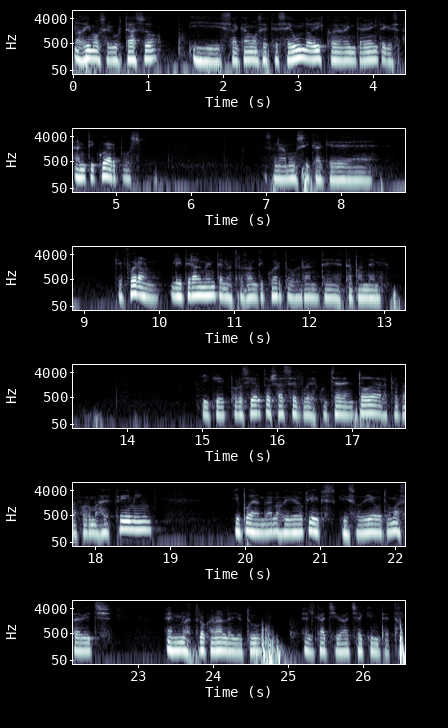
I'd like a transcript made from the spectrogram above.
nos dimos el gustazo y sacamos este segundo disco de 2020 que es Anticuerpos es una música que, que fueron literalmente nuestros anticuerpos durante esta pandemia. Y que por cierto ya se puede escuchar en todas las plataformas de streaming y pueden ver los videoclips que hizo Diego Tomasevich en nuestro canal de YouTube, El Cachivache Quinteto.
